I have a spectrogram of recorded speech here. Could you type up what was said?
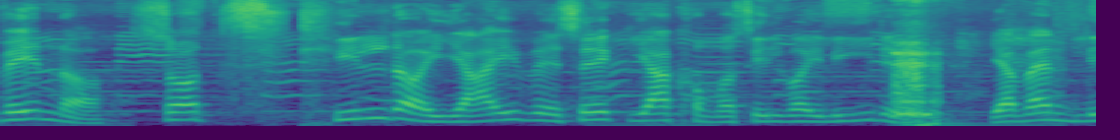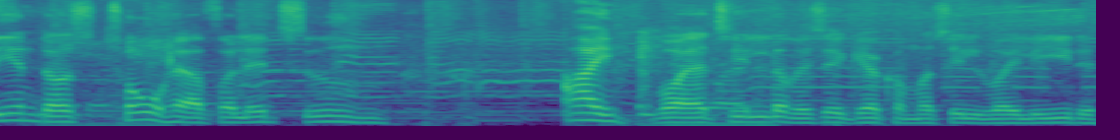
vinder, så tilter jeg, hvis ikke jeg kommer silver elite. Jeg vandt lige en DOS 2 her for lidt siden. Ej, hvor jeg tilter, hvis ikke jeg kommer silver elite.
